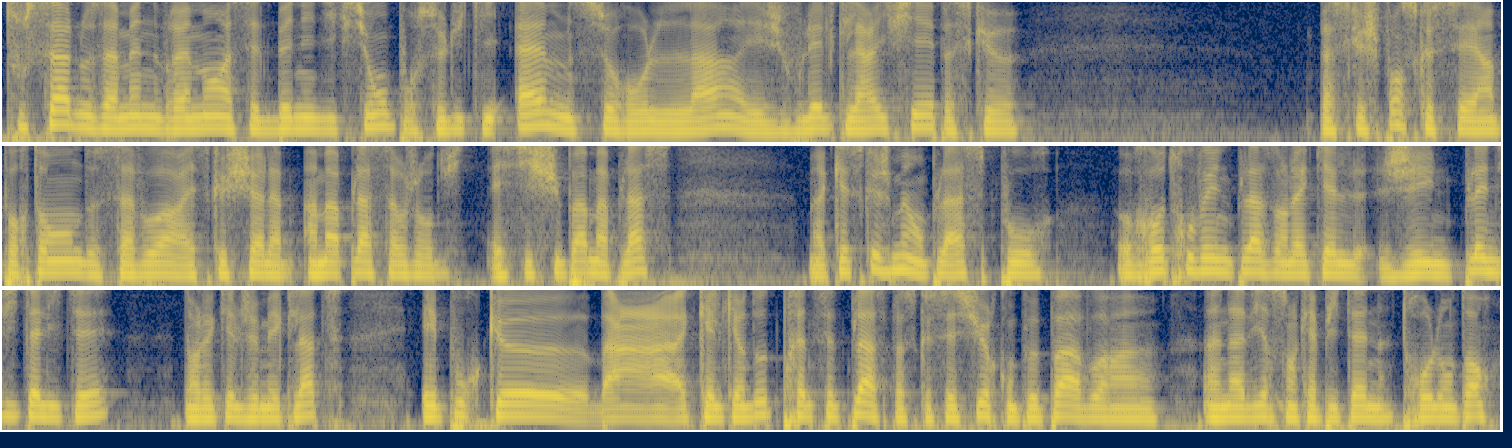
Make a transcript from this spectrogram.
tout ça nous amène vraiment à cette bénédiction pour celui qui aime ce rôle-là, et je voulais le clarifier parce que parce que je pense que c'est important de savoir est-ce que je suis à, ma place aujourd'hui? Et si je suis pas à ma place, bah, qu'est-ce que je mets en place pour retrouver une place dans laquelle j'ai une pleine vitalité, dans laquelle je m'éclate, et pour que bah, quelqu'un d'autre prenne cette place, parce que c'est sûr qu'on peut pas avoir un, navire sans capitaine trop longtemps.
